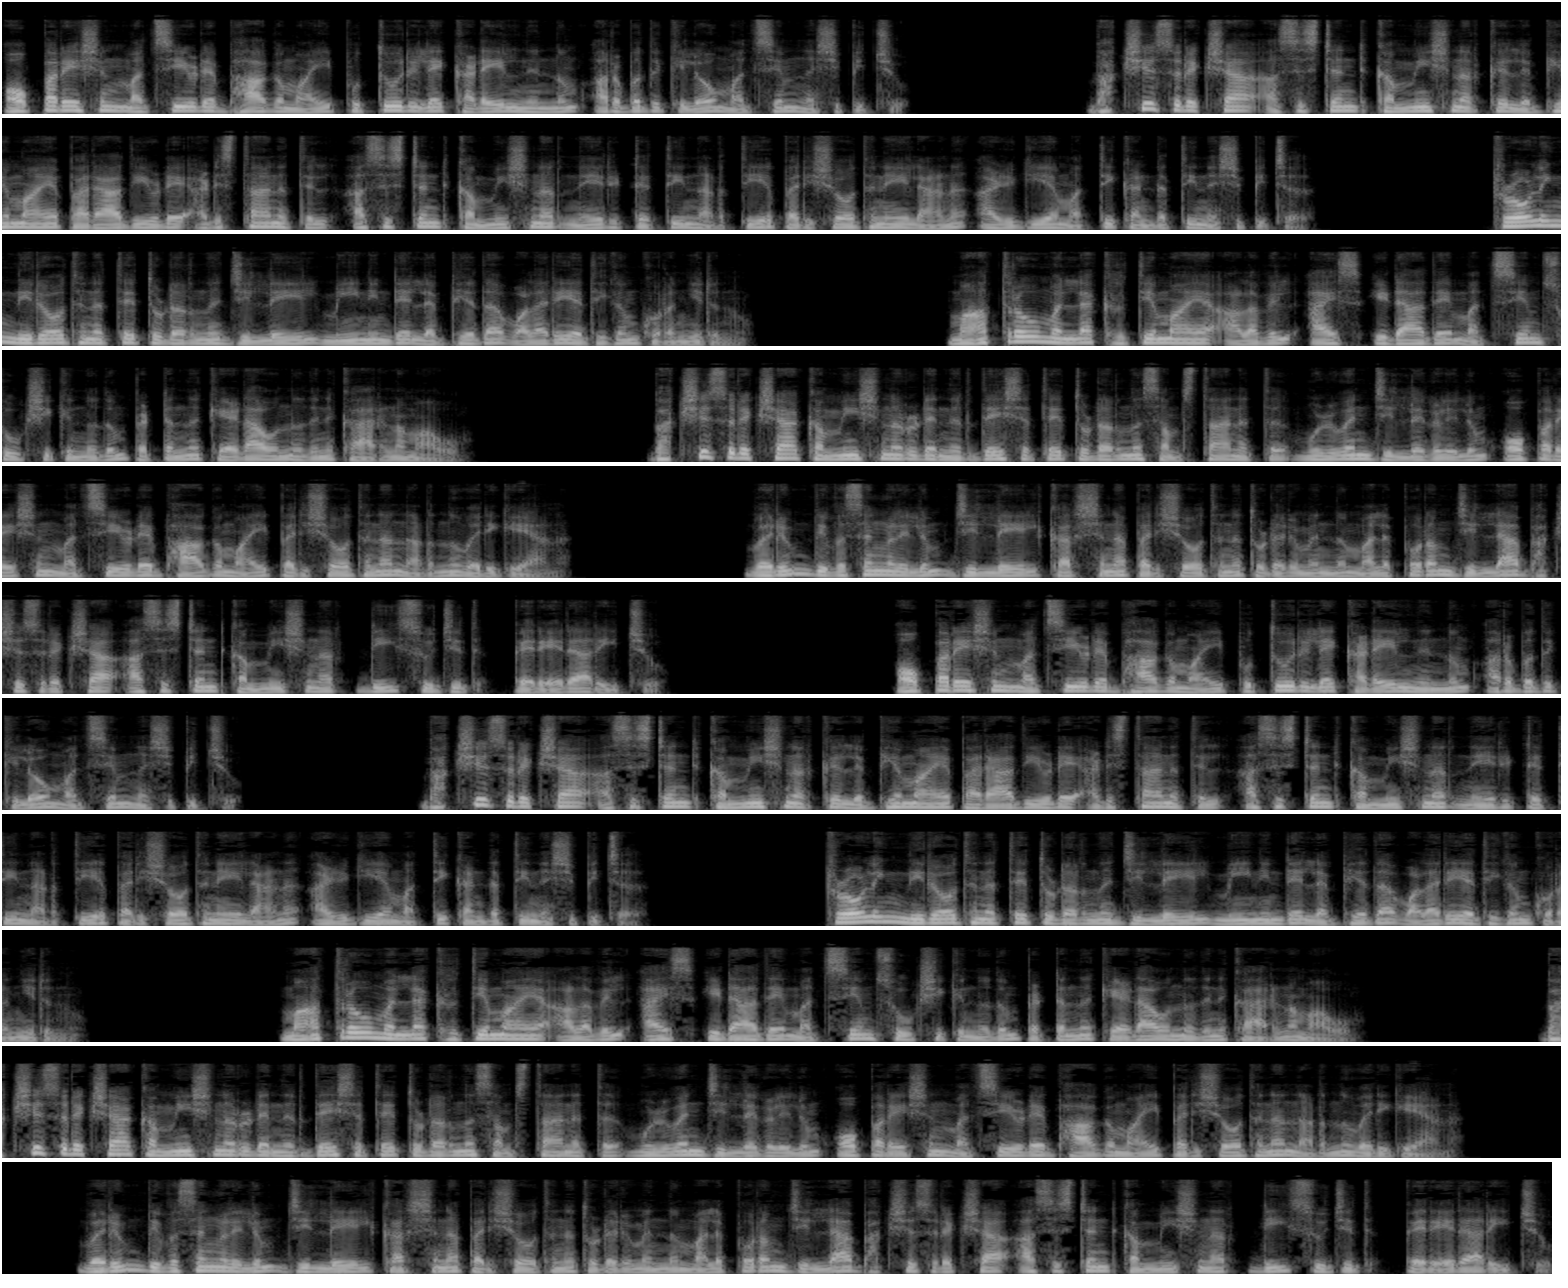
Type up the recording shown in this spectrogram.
Operation മത്സ്യയുടെ ഭാഗമായി പുത്തൂരിലെ കടയിൽ നിന്നും അറുപത് കിലോ മത്സ്യം നശിപ്പിച്ചു. ഭക്ഷ്യസുരക്ഷാ അസിസ്റ്റന്റ് കമ്മീഷണർക്ക് ലഭ്യമായ പരാതിയുടെ അടിസ്ഥാനത്തിൽ അസിസ്റ്റന്റ് കമ്മീഷണർ നേരിട്ടെത്തി നടത്തിയ പരിശോധനയിലാണ് അഴുകിയ മത്തി കണ്ടെത്തി നശിപ്പിച്ചത്. ട്രോളിംഗ് നിരോധനത്തെ തുടർന്ന് ജില്ലയിൽ മീനിന്റെ ലഭ്യത വളരെയധികം കുറഞ്ഞിരുന്നു. മാത്രവുമല്ല കൃത്യമായ അളവിൽ ഐസ് ഇടാതെ മത്സ്യം സൂക്ഷിക്കുന്നതും പെട്ടെന്ന് കേടാവുന്നതിന് കാരണമാവും. ഭക്ഷ്യസുരക്ഷാ കമ്മീഷണറുടെ നിർദ്ദേശത്തെ തുടർന്ന് സംസ്ഥാനത്ത് മുഴുവൻ ജില്ലകളിലും ഓപ്പറേഷൻ മത്സ്യയുടെ ഭാഗമായി പരിശോധന നടന്നുവരികയാണ്. വരും ദിവസങ്ങളിലും ജില്ലയിൽ കർശന പരിശോധന തുടരുമെന്ന് മലപ്പുറം ജില്ലാ ഭക്ഷ്യസുരക്ഷാ assistant commissioner D. Sujith Perera അറിയിച്ചു. ഓപ്പറേഷൻ മത്സ്യയുടെ ഭാഗമായി പുത്തൂരിലെ കടയിൽ നിന്നും അറുപത് കിലോ മത്സ്യം നശിപ്പിച്ചു. ഭക്ഷ്യസുരക്ഷാ അസിസ്റ്റന്റ് കമ്മീഷണർക്ക് ലഭ്യമായ പരാതിയുടെ അടിസ്ഥാനത്തിൽ അസിസ്റ്റന്റ് കമ്മീഷണർ നേരിട്ടെത്തി നടത്തിയ പരിശോധനയിലാണ് അഴുകിയ മത്തി കണ്ടെത്തി നശിപ്പിച്ചത്. ട്രോളിംഗ് നിരോധനത്തെ തുടർന്ന് ജില്ലയിൽ മീനിന്റെ ലഭ്യത വളരെയധികം കുറഞ്ഞിരുന്നു. മാത്രവുമല്ല കൃത്യമായ അളവിൽ ഐസ് ഇടാതെ മത്സ്യം സൂക്ഷിക്കുന്നതും പെട്ടെന്ന് കേടാവുന്നതിന് കാരണമാവും. ഭക്ഷ്യസുരക്ഷാ കമ്മീഷണറുടെ നിർദ്ദേശത്തെ തുടർന്ന് സംസ്ഥാനത്ത് മുഴുവൻ ജില്ലകളിലും ഓപ്പറേഷൻ മത്സ്യയുടെ ഭാഗമായി പരിശോധന നടന്നുവരികയാണ്. വരും ദിവസങ്ങളിലും ജില്ലയിൽ കർശന പരിശോധന തുടരുമെന്ന് മലപ്പുറം ജില്ലാ ഭക്ഷ്യസുരക്ഷാ assistant commissioner D. Sujith Perera അറിയിച്ചു.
